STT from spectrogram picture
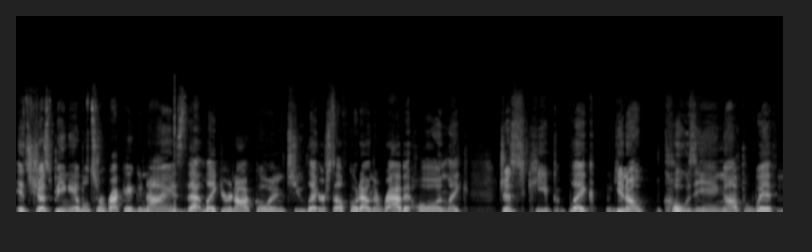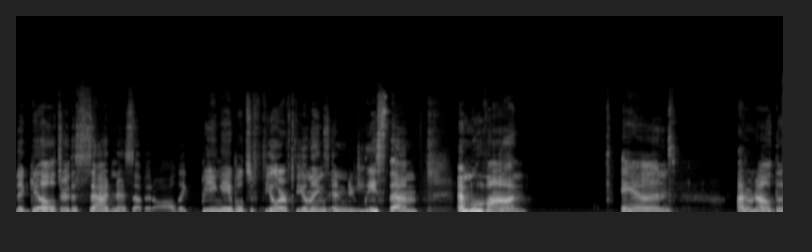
it's just being able to recognize that like you're not going to let yourself go down the rabbit hole and like just keep like you know cozying up with the guilt or the sadness of it all like being able to feel our feelings and release them and move on. And i don't know the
